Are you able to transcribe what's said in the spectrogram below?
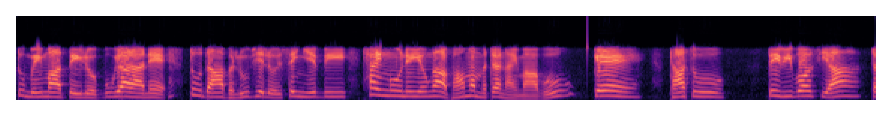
သူ့မိန်းမတေလို့ပူရတာနဲ့သူ့သားဘလူးဖြစ်လို့စိတ်ညစ်ပြီးထိုင်ငုံနေုံကဘာမှမတတ်နိုင်ပါဘူး။ကဲဒါဆိုတေပြီးပေါ့ဆရာတ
